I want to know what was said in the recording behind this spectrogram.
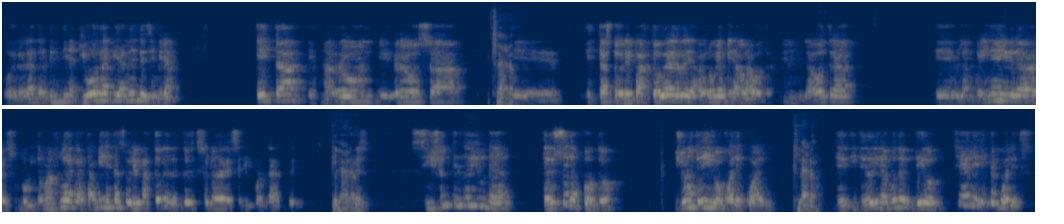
o de la Holanda Argentina, y vos rápidamente decís, mira, esta es marrón, es grosa, claro. eh, está sobre pasto verde, ahora voy a mirar la otra. Mm, la otra eh, blanca y negra, es un poquito más flaca, también está sobre pasto verde, entonces eso no debe ser importante. Claro. Entonces, si yo te doy una tercera foto, yo no te digo cuál es cuál, Claro. y te doy una foto y te digo, che, Ale, ¿esta cuál es?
